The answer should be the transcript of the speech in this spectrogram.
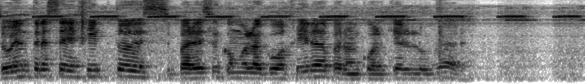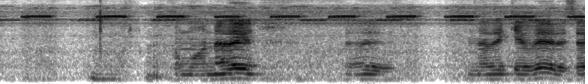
Tú entras a Egipto, es, parece como la Guajira, pero en cualquier lugar. Como nada, nada, nada que ver. o sea,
